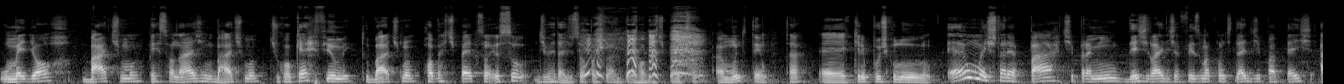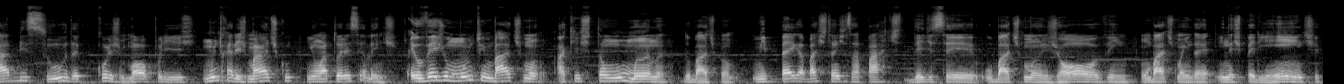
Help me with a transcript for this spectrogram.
o melhor Batman, personagem Batman, de qualquer filme do Batman. Robert Pattinson, eu sou, de verdade, eu sou apaixonado pelo Robert Pattinson há muito tempo, tá? É, Crepúsculo é uma história à parte. para mim, desde lá ele já fez uma quantidade de papéis absurda, Cosmópolis, muito carismático e um ator excelente. Eu vejo muito em Batman a questão humana do Batman. Me pega bastante essa parte dele ser o Batman jovem, um Batman ainda inexperiente,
